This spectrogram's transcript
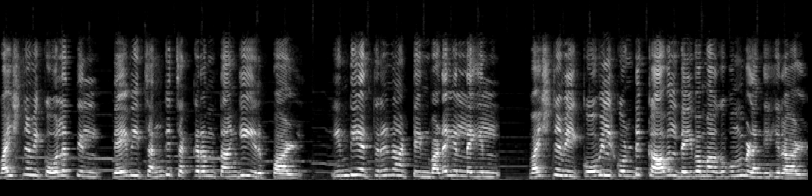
வைஷ்ணவி கோலத்தில் தேவி சங்கு சக்கரம் தாங்கி இருப்பாள் இந்திய திருநாட்டின் வட எல்லையில் வைஷ்ணவி கோவில் கொண்டு காவல் தெய்வமாகவும் விளங்குகிறாள்.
